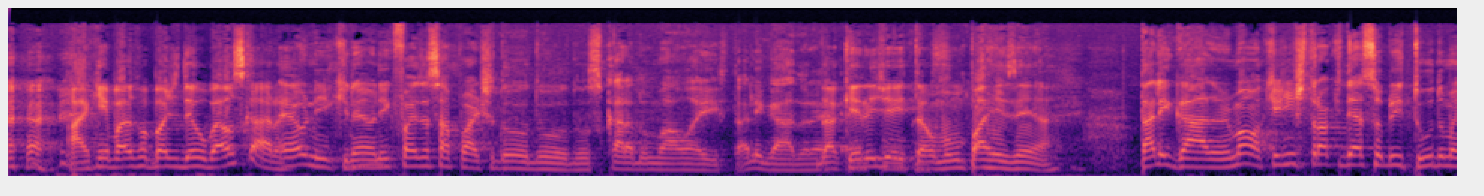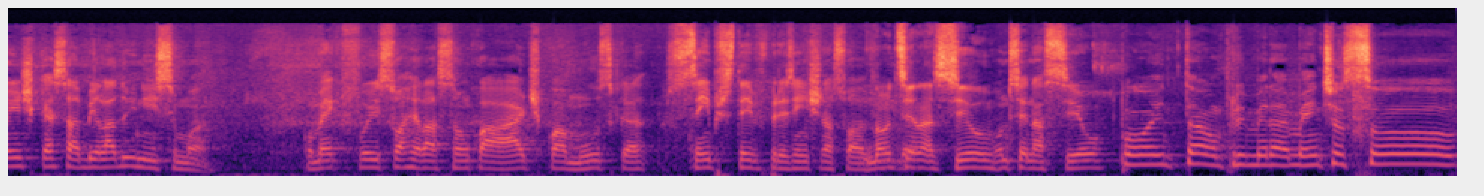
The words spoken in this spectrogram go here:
Aí quem vai pro papel de derrubar é os caras. É o Nick, né? O Nick faz essa parte do, do- dos caras do mal aí, tá ligado, né? Daquele É, jeitão, vamos pra resenha. Tá ligado, meu irmão? Aqui a gente troca ideia sobre tudo, mas a gente quer saber lá do início, mano. Como é que foi sua relação com a arte, com a música? Sempre esteve presente na sua vida? De onde você nasceu? Onde você nasceu? Pô, então, primeiramente eu sou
